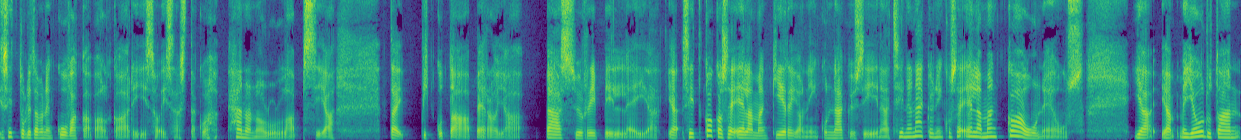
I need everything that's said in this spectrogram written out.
Ja sitten tuli tämmöinen kuvakavalkaadi isoisästä, kun hän on ollut lapsia tai pikkutaapero ja päässyt ripille ja, ja sitten koko se elämän kirjo niin kuin näkyi siinä, että siinä näkyi niin kuin se elämän kauneus. Ja, ja me joudutaan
